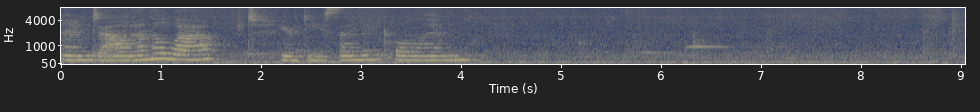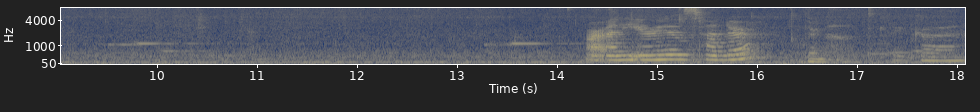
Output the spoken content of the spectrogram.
And down on the left, your descending colon. Any areas tender? They're not. Okay, good.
